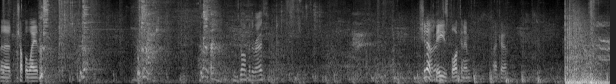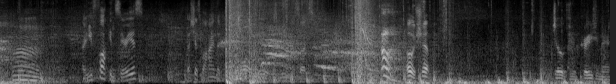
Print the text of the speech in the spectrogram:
I'm gonna chop away at this. He's going for the res. Should have it. bees blocking him. Okay. Hmm. Are you fucking serious? That shit's behind the wall. Dude. That sucks. Oh shit. Joe, you're crazy, man.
